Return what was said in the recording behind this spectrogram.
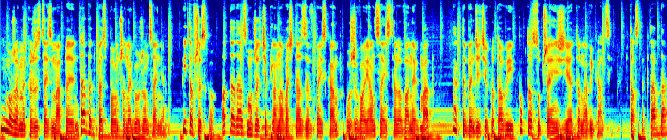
i możemy korzystać z mapy nawet bez połączonego urządzenia. I to wszystko. Od teraz możecie planować tazy w Basecamp używając zainstalowanych map, a gdy będziecie gotowi, po prostu przenieść je do nawigacji. Proste, prawda?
